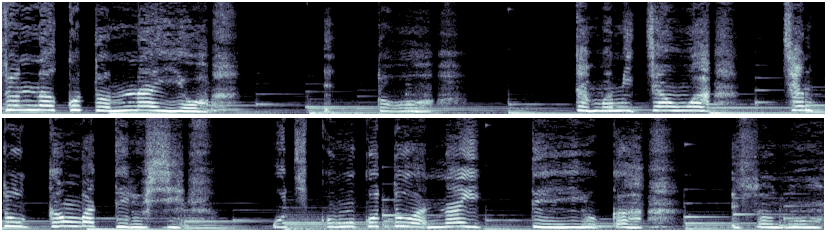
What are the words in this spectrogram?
そんなことないよ。えっとたまみちゃんはちゃんと頑張ってるし落ち込むことはないっていうかその。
